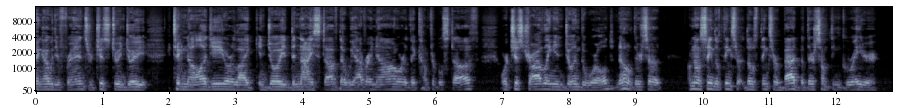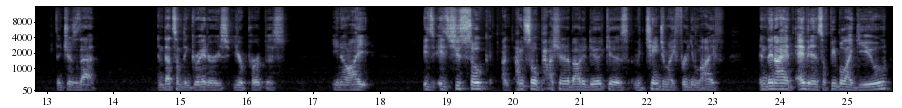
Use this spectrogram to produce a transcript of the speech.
hang out with your friends or just to enjoy technology or like enjoy the nice stuff that we have right now or the comfortable stuff or just traveling and enjoying the world. No, there's a I'm not saying those things are those things are bad, but there's something greater than just that. And that something greater is your purpose. You know, I it's it's just so I'm so passionate about it, dude, because I mean, changing my freaking life. And then I have evidence of people like you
